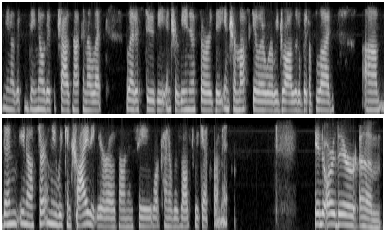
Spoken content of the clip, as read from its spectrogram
you know that they know that the child's not going to let let us do the intravenous or the intramuscular where we draw a little bit of blood, um, then, you know, certainly we can try the ear ozone and see what kind of results we get from it. And are there um,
